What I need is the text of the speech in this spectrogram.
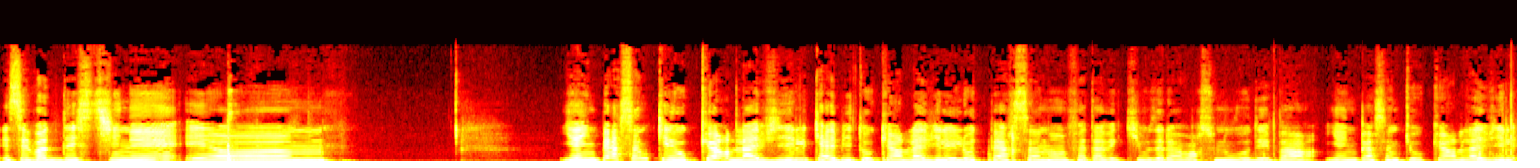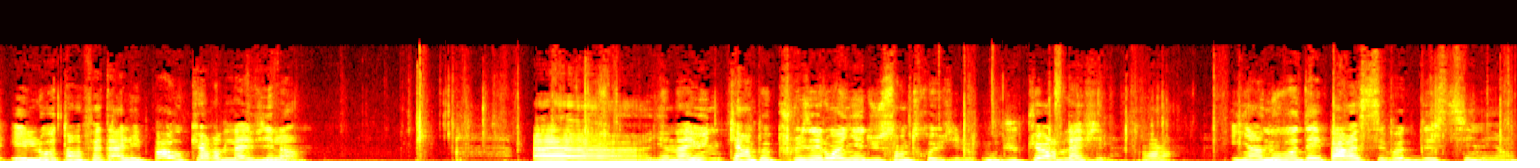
Et c'est votre destinée. Et il y a une personne qui est au cœur de la ville, qui habite au cœur de la ville, et l'autre personne, en fait, avec qui vous allez avoir ce nouveau départ, il y a une personne qui est au cœur de la ville, et l'autre, en fait, elle n'est pas au cœur de la ville. Euh, il y en a une qui est un peu plus éloignée du centre-ville, ou du cœur de la ville. Voilà. Il y a un nouveau départ, et c'est votre destinée. Hein.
